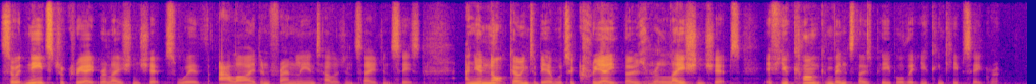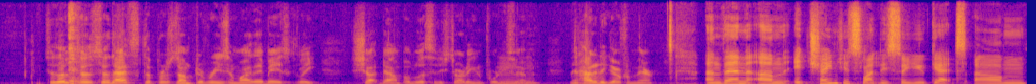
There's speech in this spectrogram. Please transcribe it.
So it needs to create relationships with allied and friendly intelligence agencies. And you're not going to be able to create those relationships if you can't convince those people that you can keep secret. So, those, so, so, that's the presumptive reason why they basically shut down publicity starting in 47. Mm. Then how did it go from there? And then um, it changes slightly. So you get um,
